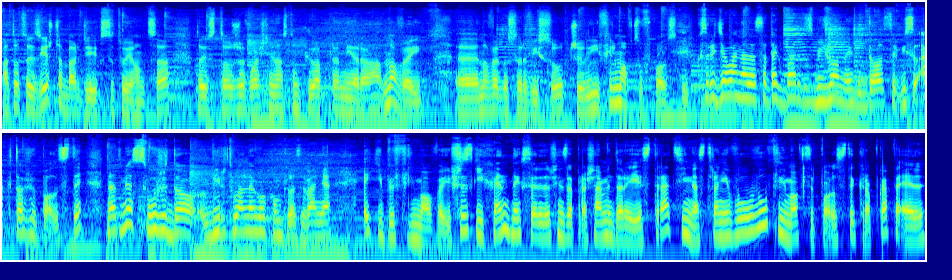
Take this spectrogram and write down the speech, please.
A to, co jest jeszcze bardziej ekscytujące, to jest to, że właśnie nastąpiła premiera nowej, e, nowego serwisu, czyli filmowców polskich. który działa na zasadach bardzo zbliżonych do serwisu Aktorzy Polscy, natomiast służy do wirtualnego kompletowania ekipy filmowej. Wszystkich chętnych serdecznie zapraszamy do rejestracji na stronie www.filmowcypolscy.pl.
